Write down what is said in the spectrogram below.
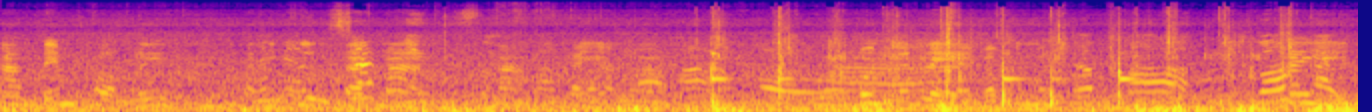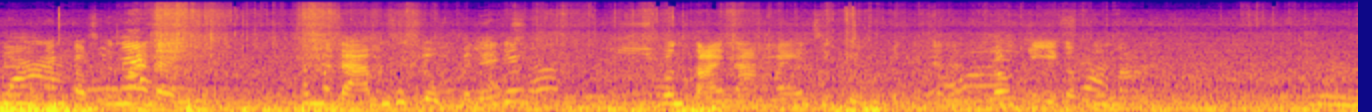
น้ำเต็มของเลยอันนี้ขึ้นซัดมากมากใครยังว่าคนเดินแหล่กับขึ้นมาแล้วก็ก็ใครไก่ยังย่างกับขึ้นมาได้ธรรมดามันจะจมไปเลยเด้คนตายนางไหมมันจะจมไปอันนั้นเราตีกับขึ้นมาอืม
